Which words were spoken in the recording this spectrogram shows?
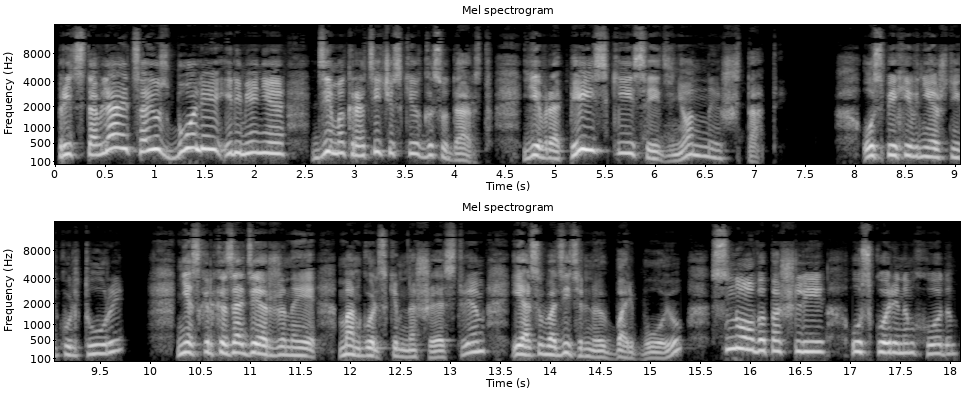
представляет союз более или менее демократических государств, Европейские Соединенные Штаты. Успехи внешней культуры, несколько задержанные монгольским нашествием и освободительную борьбою, снова пошли ускоренным ходом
